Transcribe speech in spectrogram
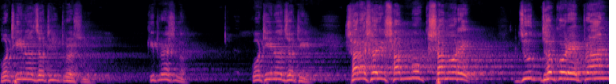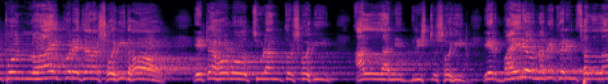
কঠিন ও জটিল প্রশ্ন। কি প্রশ্ন? কঠিন ও জটিল। সরাসরি সম্মুখ সমরে যুদ্ধ করে, প্রাণপণ লড়াই করে যারা শহীদ হয়, এটা হলো চূড়ান্ত শহীদ, আল্লাহ নির্দিষ্ট শহীদ। এর বাইরেও নবী করিম সাল্লাহ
